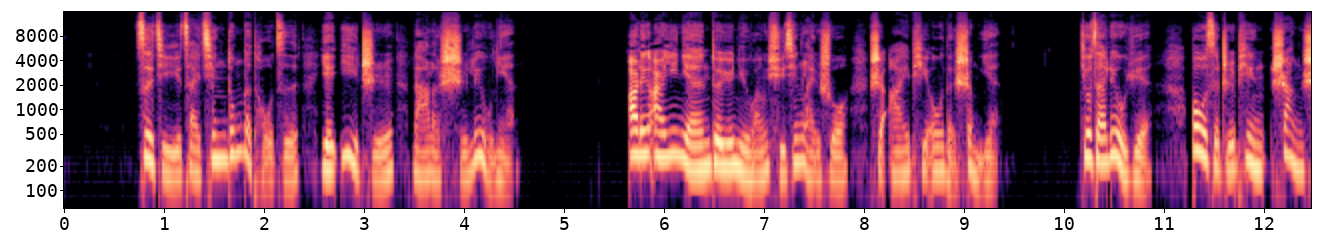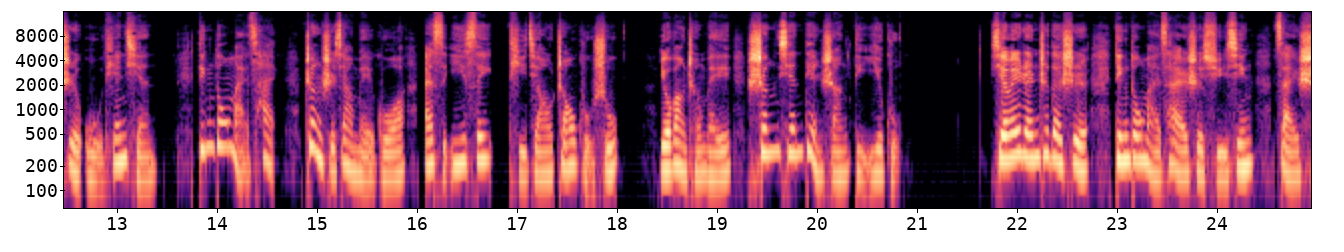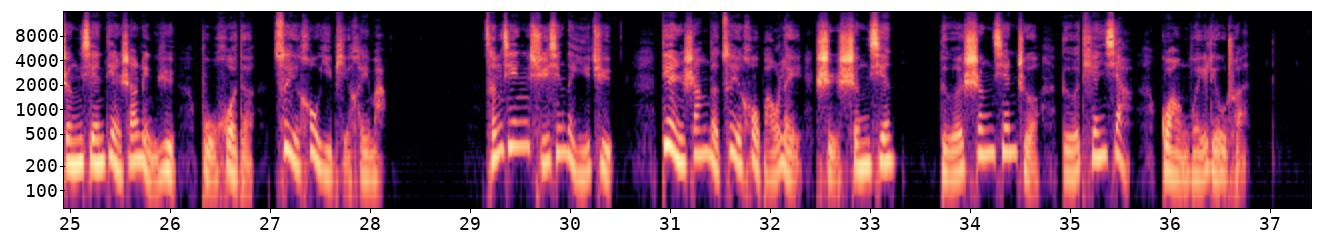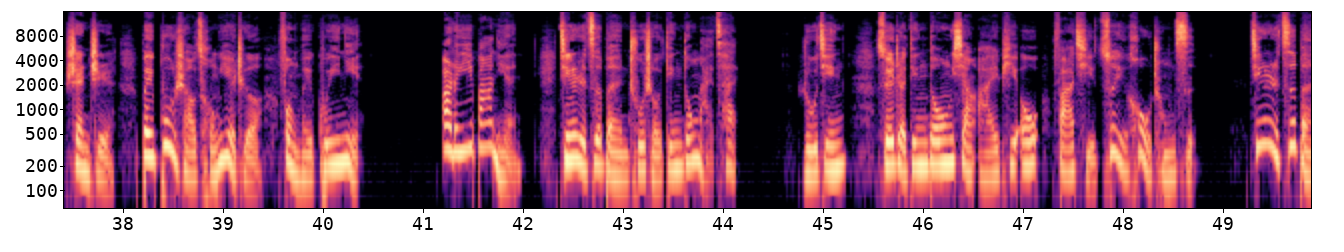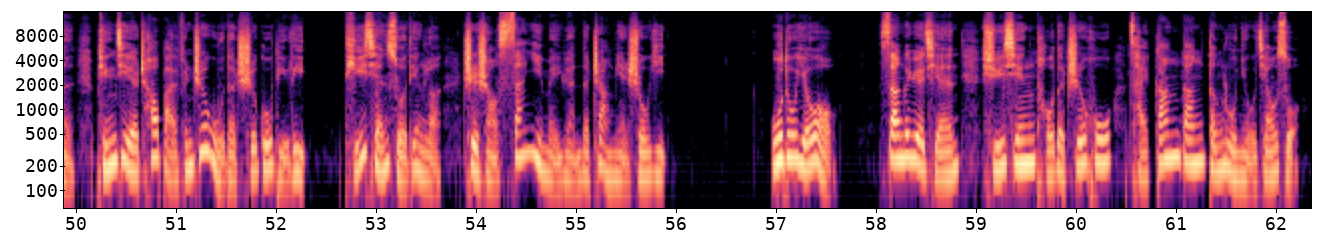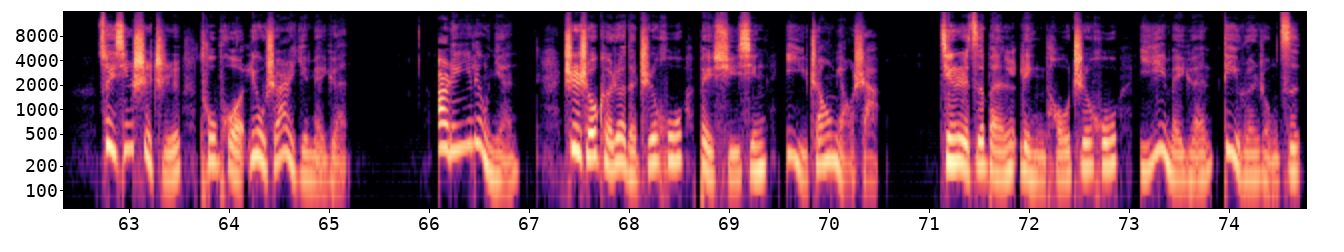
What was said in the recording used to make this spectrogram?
自己在京东的投资也一直拿了十六年。二零二一年对于女王徐星来说是 IPO 的盛宴。就在六月，BOSS 直聘上市五天前，叮咚买菜正式向美国 SEC 提交招股书，有望成为生鲜电商第一股。鲜为人知的是，叮咚买菜是徐星在生鲜电商领域捕获的最后一匹黑马。曾经，徐星的一句“电商的最后堡垒是生鲜，得生鲜者得天下”广为流传。甚至被不少从业者奉为圭臬。二零一八年，今日资本出手叮咚买菜。如今，随着叮咚向 IPO 发起最后冲刺，今日资本凭借超百分之五的持股比例，提前锁定了至少三亿美元的账面收益。无独有偶，三个月前，徐星投的知乎才刚刚登陆纽交所，最新市值突破六十二亿美元。二零一六年。炙手可热的知乎被徐星一招秒杀，今日资本领投知乎一亿美元 D 轮融资，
